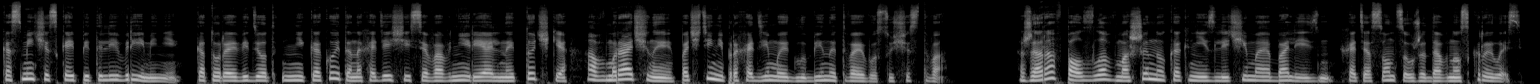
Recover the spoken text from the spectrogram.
космической петли времени, которая ведет не к какой-то находящейся вовне реальной точке, а в мрачные, почти непроходимые глубины твоего существа. Жара вползла в машину как неизлечимая болезнь, хотя солнце уже давно скрылось.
